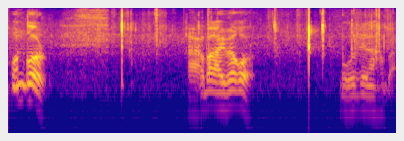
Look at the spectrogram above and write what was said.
ফোন কৰ কাৰোবাক আহিবা ক বহুত দিনা খাবা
